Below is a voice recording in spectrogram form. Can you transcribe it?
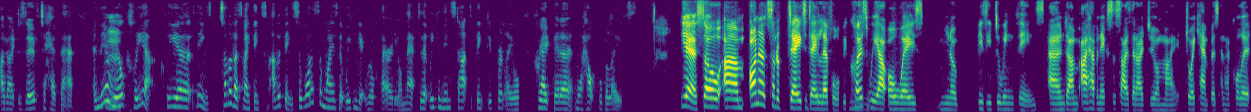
I don't deserve to have that. And they're Mm. real clear, clear things. Some of us may think some other things. So what are some ways that we can get real clarity on that so that we can then start to think differently or create better, more helpful beliefs? Yeah, so um, on a sort of day to day level, because we are always, you know, busy doing things, and um, I have an exercise that I do on my Joy campus, and I call it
